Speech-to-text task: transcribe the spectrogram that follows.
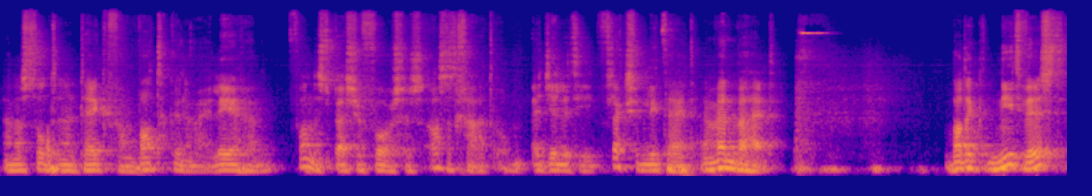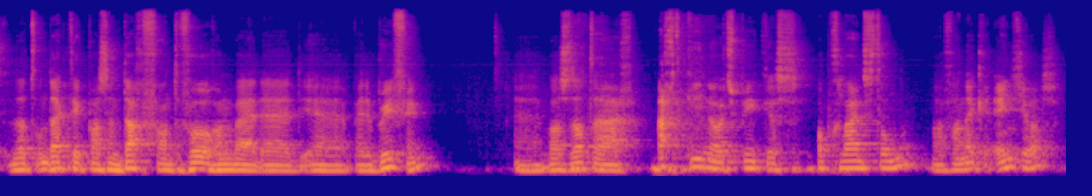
En daar stond in een teken van wat kunnen wij leren van de Special Forces als het gaat om agility, flexibiliteit en wendbaarheid. Wat ik niet wist, dat ontdekte ik pas een dag van tevoren bij de, uh, bij de briefing, uh, was dat daar acht keynote speakers opgeleid stonden, waarvan ik er eentje was.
